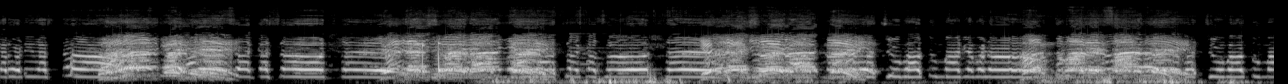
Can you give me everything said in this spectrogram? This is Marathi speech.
करोडी रस्ता. असा कसा होतंय? असा कसा होतंय? बच्चू भाऊ तुम आगे बढ़ो हम तुम्हारे साथ हैं. बच्चू भाऊ तुम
